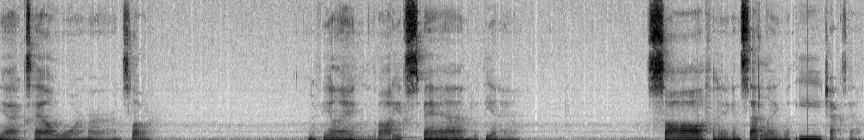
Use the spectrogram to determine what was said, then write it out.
The exhale, warmer and slower. And feeling the body expand with the inhale, softening and settling with each exhale.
